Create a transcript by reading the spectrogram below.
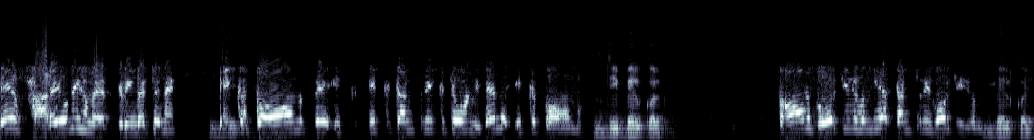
ਇਹ ਸਾਰੇ ਉਹਦੀ ਹਮਾਇਤ ਕਰੀ ਬੈਠੇ ਨੇ। ਇੱਕ ਕੌਮ ਤੇ ਇੱਕ ਇੱਕ ਕੰਟਰੀ ਇੱਕ ਚੋਣ ਨਹੀਂ ਕਹਿੰਦੇ ਇੱਕ ਕੌਮ। ਜੀ ਬਿਲਕੁਲ। ਕੌਮ ਹੋਰ ਚੀਜ਼ ਹੁੰਦੀ ਹੈ ਕੰਟਰੀ ਹੋਰ ਚੀਜ਼ ਹੁੰਦੀ ਹੈ ਬਿਲਕੁਲ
